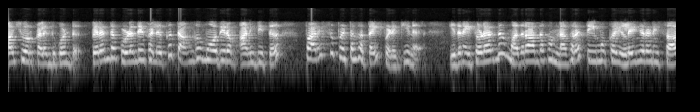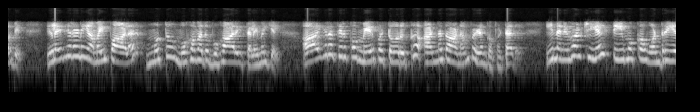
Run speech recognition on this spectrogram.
ஆகியோர் கலந்து கொண்டு பிறந்த குழந்தைகளுக்கு தங்க மோதிரம் அணிவித்து பரிசு பெட்டகத்தை வழங்கினர் இதனைத் தொடர்ந்து மதுராந்தகம் நகர திமுக இளைஞரணி சார்பில் இளைஞரணி அமைப்பாளர் முத்து முகமது புகாரி தலைமையில் ஆயிரத்திற்கும் மேற்பட்டோருக்கு அன்னதானம் வழங்கப்பட்டது. இந்த நிகழ்ச்சியில் திமுக ஒன்றிய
